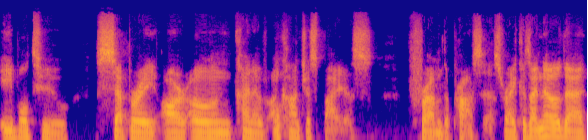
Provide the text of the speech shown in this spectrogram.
able to separate our own kind of unconscious bias from the process, right? Because I know that,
